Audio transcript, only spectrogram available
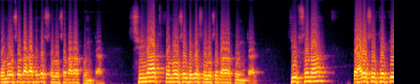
পনেরোশো টাকা থেকে ষোলোশো টাকা কুইন্টাল। সিনাথ পনেরোশো থেকে ষোলোশো টাকা কুইন্টাল। চিপসোনা তেরোশো থেকে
